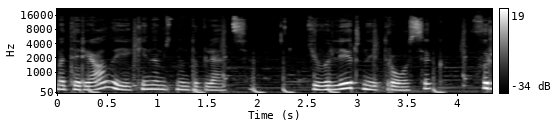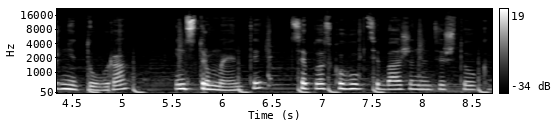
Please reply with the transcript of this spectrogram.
Матеріали, які нам знадобляться: ювелірний тросик, фурнітура, інструменти це плоскогубці бажано 2 штуки,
